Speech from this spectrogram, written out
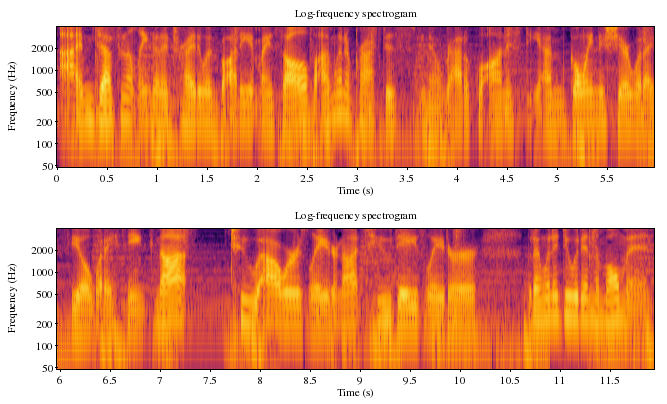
I'm definitely going to try to embody it myself. I'm going to practice, you know, radical honesty. I'm going to share what I feel, what I think, not two hours later, not two days later, but I'm going to do it in the moment.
